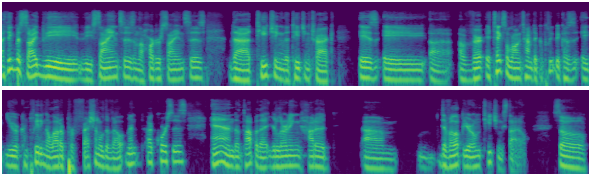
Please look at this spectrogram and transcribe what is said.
I think beside the the sciences and the harder sciences, that teaching the teaching track is a uh, a very it takes a long time to complete because it, you're completing a lot of professional development uh, courses, and on top of that, you're learning how to um, develop your own teaching style. So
